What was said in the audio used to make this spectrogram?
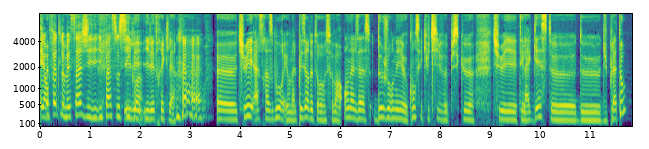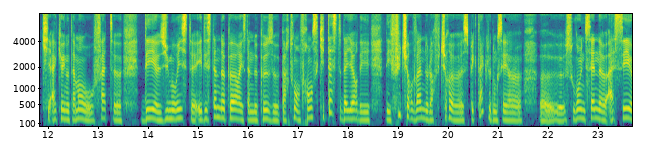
et en fait le message il, passe aussi il, Est, il est très clair. Euh, tu es à Strasbourg et on a le plaisir de te recevoir en Alsace deux journées euh, consécutives puisque tu es, es la guest euh, de, du plateau qui accueille notamment au FAT des humoristes et des stand-uppers et stand-uppeuses partout en France, qui testent d'ailleurs des, des futures vannes de leurs futurs spectacles. Donc c'est souvent une scène assez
